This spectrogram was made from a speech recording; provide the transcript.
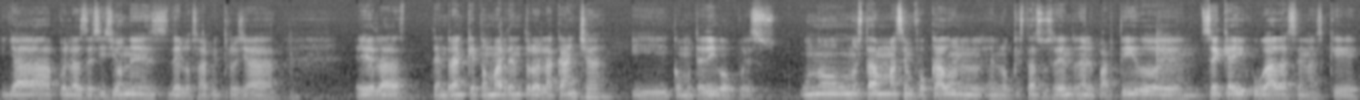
ya pues las decisiones de los árbitros ya ellos las tendrán que tomar dentro de la cancha y como te digo, pues uno, uno está más enfocado en, en lo que está sucediendo en el partido, en- sé que hay jugadas en las que,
